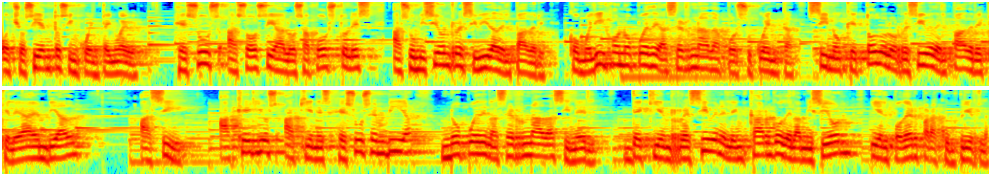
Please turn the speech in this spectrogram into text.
859. Jesús asocia a los apóstoles a su misión recibida del Padre. Como el Hijo no puede hacer nada por su cuenta, sino que todo lo recibe del Padre que le ha enviado, así Aquellos a quienes Jesús envía no pueden hacer nada sin Él, de quien reciben el encargo de la misión y el poder para cumplirla.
